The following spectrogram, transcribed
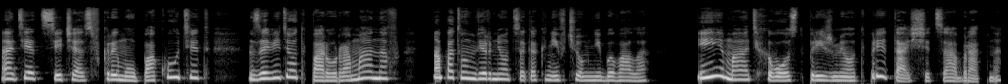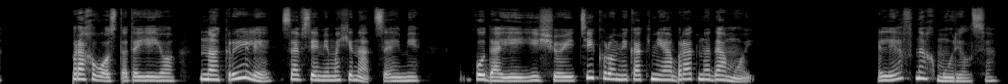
Отец сейчас в Крыму покутит, заведет пару романов, а потом вернется, как ни в чем не бывало. И мать хвост прижмет, притащится обратно. Про хвост это ее накрыли со всеми махинациями. Куда ей еще идти, кроме как не обратно домой? Лев нахмурился.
